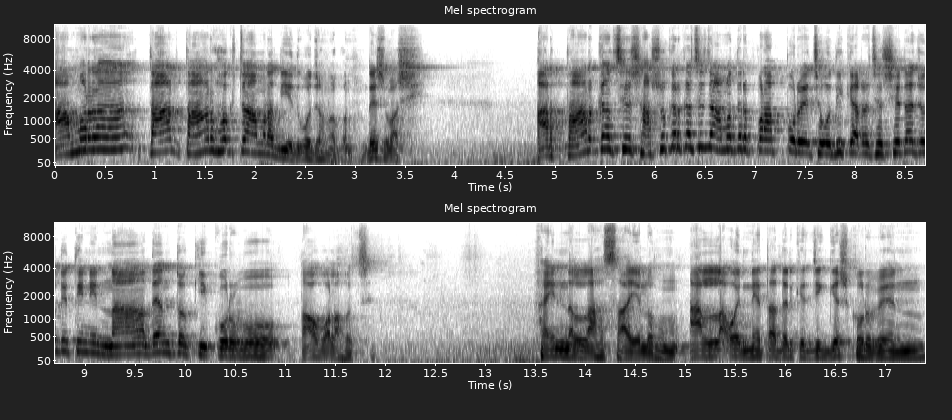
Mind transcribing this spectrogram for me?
আমরা তার তার হকটা আমরা দিয়ে দেবো জনগণ, দেশবাসী। আর তার কাছে, শাসকের কাছে যে আমাদের প্রাপ্য রয়েছে, অধিকার রয়েছে, সেটা যদি তিনি না দেন তো কি করব? তাও বলা হচ্ছে। ফাইনাল্লাহ সাইলহম, আল্লাহ ওই নেতাদেরকে জিজ্ঞেস করবেন,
